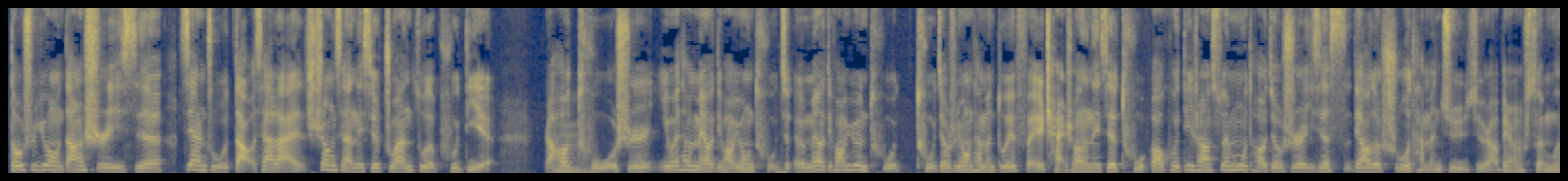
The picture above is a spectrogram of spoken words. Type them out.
都是用当时一些建筑倒下来剩下那些砖做的铺地。然后土是因为他们没有地方用土，就呃没有地方运土，土就是用他们堆肥产生的那些土，包括地上碎木头，就是一些死掉的树，他们锯一锯，然后变成碎木，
